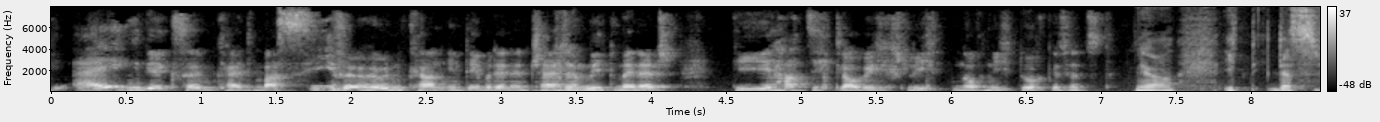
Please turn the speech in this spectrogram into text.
die Eigenwirksamkeit massiv erhöhen kann, indem man den Entscheider mitmanagt, die hat sich, glaube ich, schlicht noch nicht durchgesetzt. Ja, ich, das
